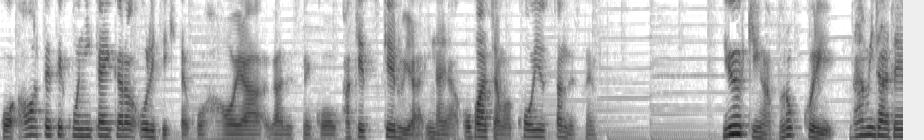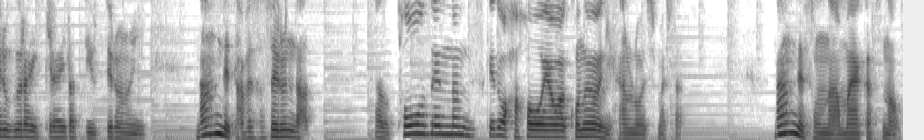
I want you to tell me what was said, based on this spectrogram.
こう慌ててこう2階から降りてきたこう母親がですね、こう駆けつけるや否やおばあちゃんはこう言ったんですね。勇気がブロッコリー涙出るぐらい嫌いだって言ってるのに、なんで食べさせるんだ？あの当然なんですけど、母親はこのように反論しました。なんでそんな甘やかすの？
